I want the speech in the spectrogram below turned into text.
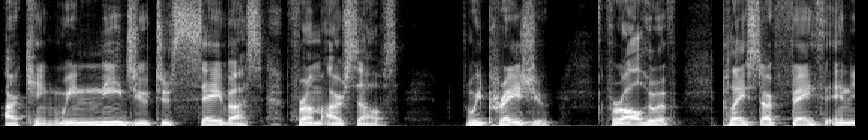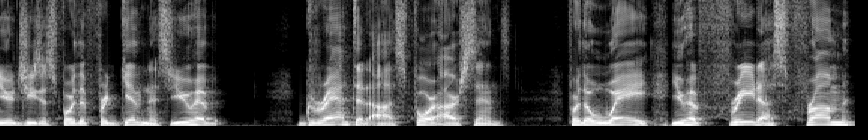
our King. We need you to save us from ourselves. We praise you for all who have placed our faith in you, Jesus, for the forgiveness you have granted us for our sins, for the way you have freed us from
